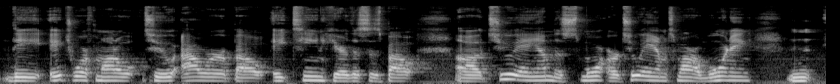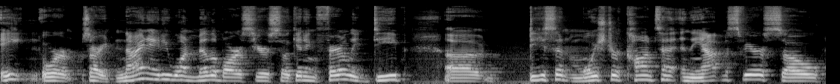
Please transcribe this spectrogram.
the HWRF model to hour about 18 here. This is about uh, 2 a.m. this morning, or 2 a.m. tomorrow morning, 8, or sorry, 981 millibars here, so getting fairly deep, uh, decent moisture content in the atmosphere, so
